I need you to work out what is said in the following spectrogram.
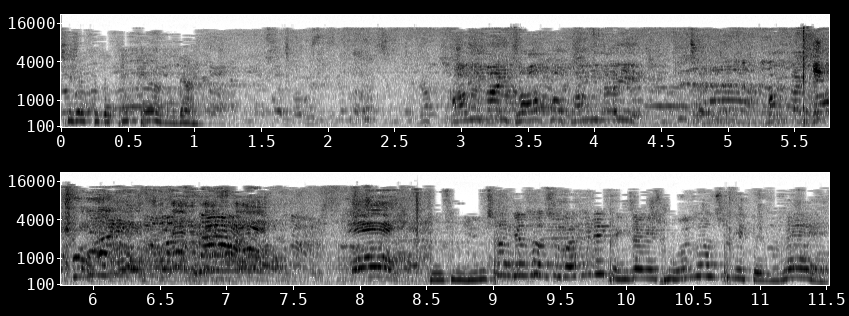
시작부터 팽팽합니다. 네, 지금 윤창균 선수가 힘이 굉장히 좋은 선수이기 때문에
